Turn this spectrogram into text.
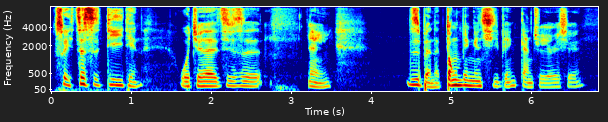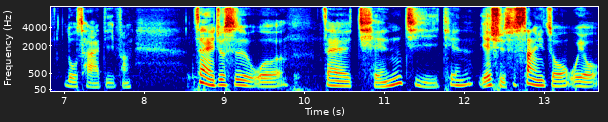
所以这是第一点，我觉得就是，哎，日本的东边跟西边感觉有一些。落差的地方，再就是我在前几天，也许是上一周，我有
